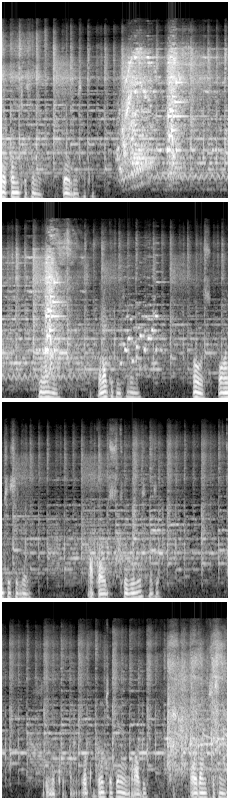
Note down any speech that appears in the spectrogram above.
Yok onu kesemem. Gördüm zaten. Ne var? Merak ettim şimdi. Oğuz, o an kesildi. Bak abi stüdyoda şimdi. Yine kurban. Yok bunu kesemem abi. Oradan kesemem.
